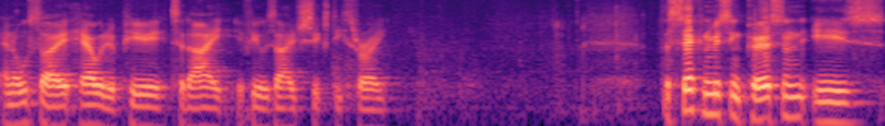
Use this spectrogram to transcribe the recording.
and also how he would appear today if he was aged 63. The second missing person is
